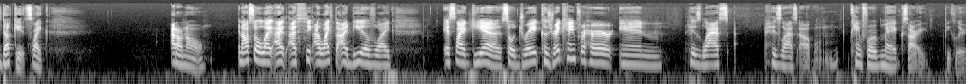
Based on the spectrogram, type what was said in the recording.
ducats. Like I don't know. And also like I I think I like the idea of like it's like yeah, so Drake cuz Drake came for her in his last his last album. Came for Meg, sorry, be clear.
